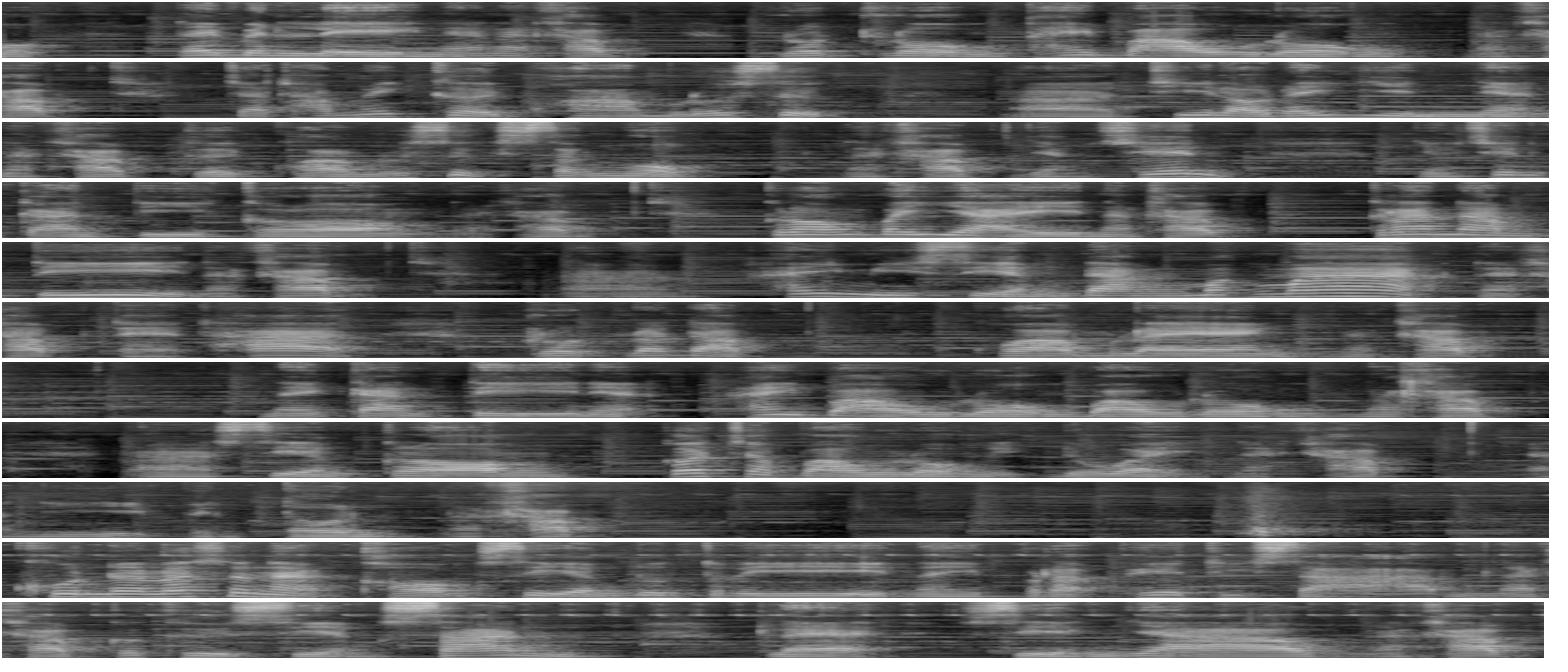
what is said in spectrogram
ได้บรรเลงเนยนะครับ ลดลงให้เบาลงนะครับ จะทำให้เกิดความรู้สึกที่เราได้ยินเนี่ยนะครับเกิดความรู้สึกสงบนะครับ อย่างเช่น อย่างเช่นการตีกลองนะครับ กลองใบใหญ่นะครับ กระนำตีนะครับให้มีเสียงดังมากๆนะครับ แต่ถ้าลดระดับความแรงนะครับ ในการตีเนี่ยให้เบาลงเบาลงนะครับเสียงกลองก็จะเบาลงอีกด้วยนะครับ อันนี้เป็นต้นนะครับ คุณลักษณะของเสียงดนตรีในประเภทที่3นะครับก็คือเสียงสั้นและเสียงยาวนะครับ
